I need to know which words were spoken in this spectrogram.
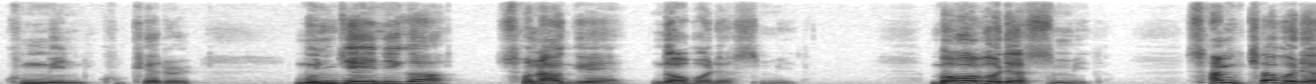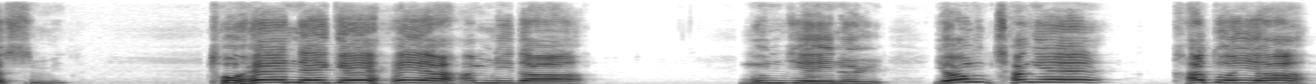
국민 국회를 문재인이가 소나귀에 넣어버렸습니다. 먹어버렸습니다. 삼켜버렸습니다. 토해내게 해야 합니다. 문재인을 영창에 가둬야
